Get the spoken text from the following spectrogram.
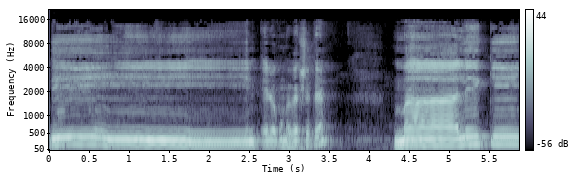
দিন। এরকম ভাবে একসাথে। মালিকি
